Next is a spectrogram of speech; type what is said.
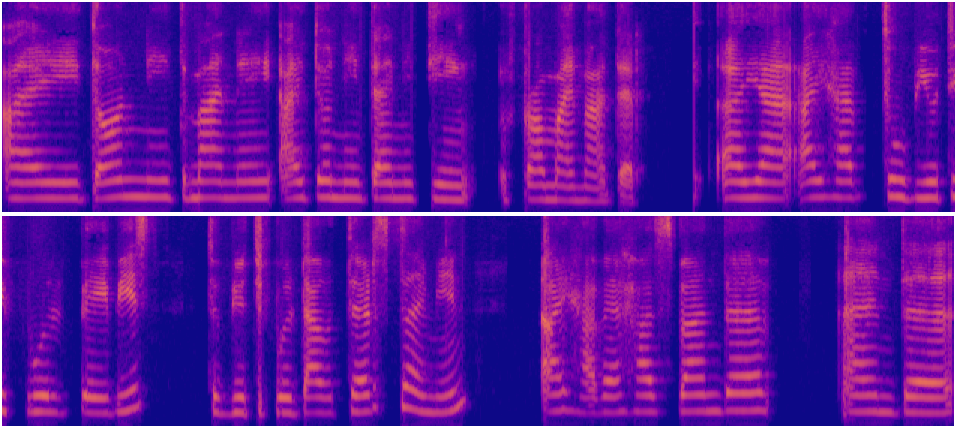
I don't need money. I don't need anything from my mother. Uh, yeah, I have two beautiful babies, two beautiful daughters. I mean, I have a husband, uh, and uh,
